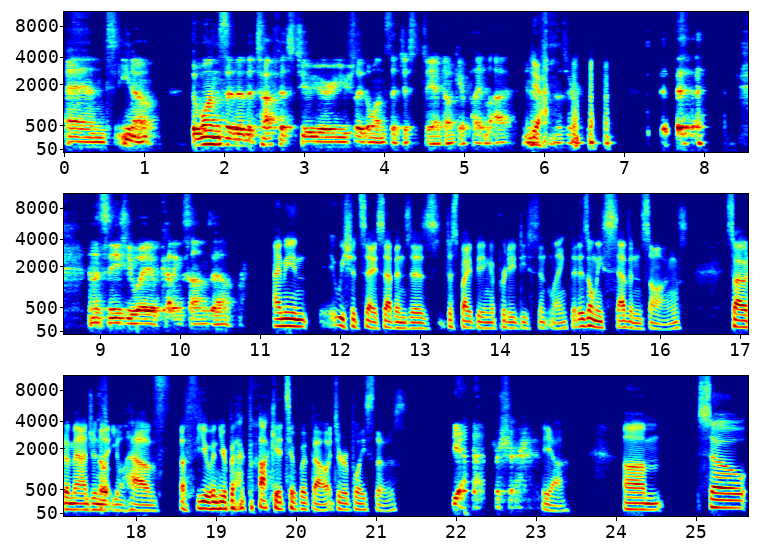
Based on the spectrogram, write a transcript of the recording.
and you know, the ones that are the toughest to you are usually the ones that just yeah don't get played live. You know? Yeah, are... and it's an easy way of cutting songs out. I mean, we should say Sevens is, despite being a pretty decent length, it is only seven songs. So I would imagine oh. that you'll have a few in your back pocket to whip out to replace those. Yeah, for sure. Yeah. Um, so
